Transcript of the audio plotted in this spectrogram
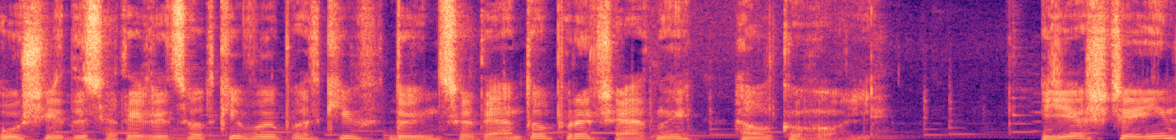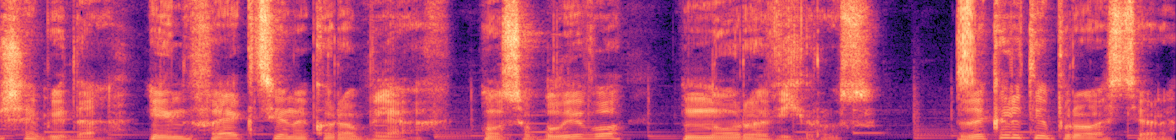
У 60% випадків до інциденту причетний алкоголь. Є ще інша біда інфекції на кораблях, особливо норовірус. Закритий простір,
